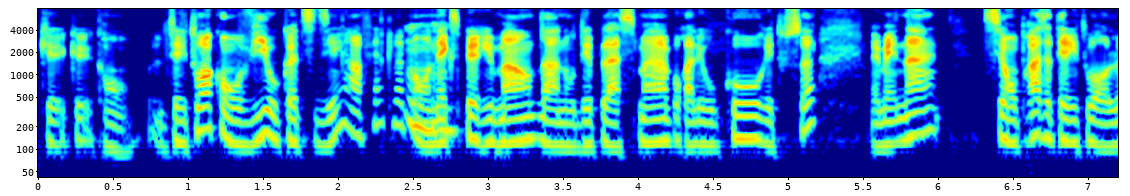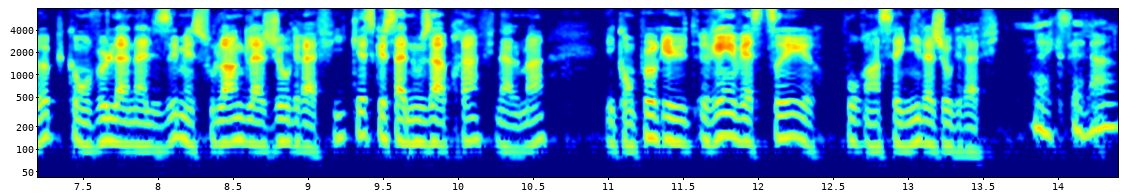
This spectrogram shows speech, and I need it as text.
que, le territoire qu'on vit au quotidien, en fait, qu'on mm-hmm. expérimente dans nos déplacements pour aller au cours et tout ça. Mais maintenant, si on prend ce territoire-là puis qu'on veut l'analyser, mais sous l'angle de la géographie, qu'est-ce que ça nous apprend finalement et qu'on peut réinvestir pour enseigner la géographie? Excellent.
